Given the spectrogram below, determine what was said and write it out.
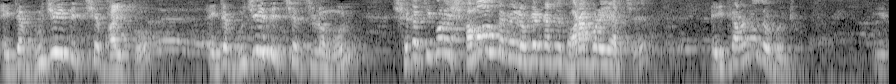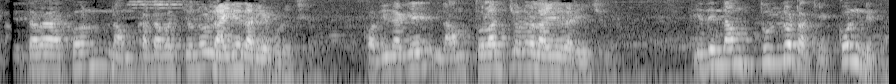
এইটা বুঝিয়ে দিচ্ছে ভাইপো, এইটা বুঝিয়ে দিচ্ছে তৃণমূল। সেটা কি করে সামাল দেবে লোকের কাছে ধরা পড়ে যাচ্ছে? এই কারণে তো বৈঠক। তারা এখন নাম কাটাবার জন্য লাইনে দাঁড়িয়ে পড়েছে। কদিন আগে নাম তোলার জন্য লাইনে দাঁড়িয়েছিল। এদের নাম তুল্যটাকে কোন নেতা?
